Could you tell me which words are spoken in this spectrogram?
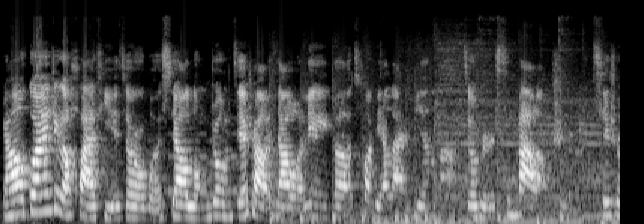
然后关于这个话题，就是我需要隆重介绍一下我另一个特别来宾了，就是辛巴老师。其实，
